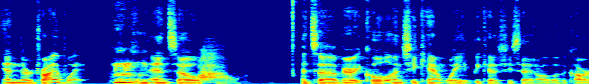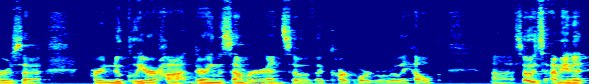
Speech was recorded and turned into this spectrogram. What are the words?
in their driveway and so wow it's uh, very cool and she can't wait because she said all of the cars uh, are nuclear hot during the summer and so the carport will really help uh, so it's i mean it,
